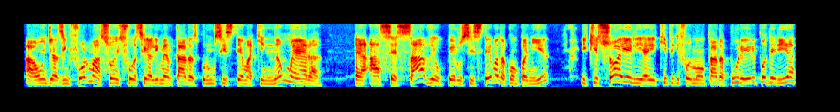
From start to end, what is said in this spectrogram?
aonde as informações fossem alimentadas por um sistema que não era é, acessável pelo sistema da companhia e que só ele e a equipe que foi montada por ele poderia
